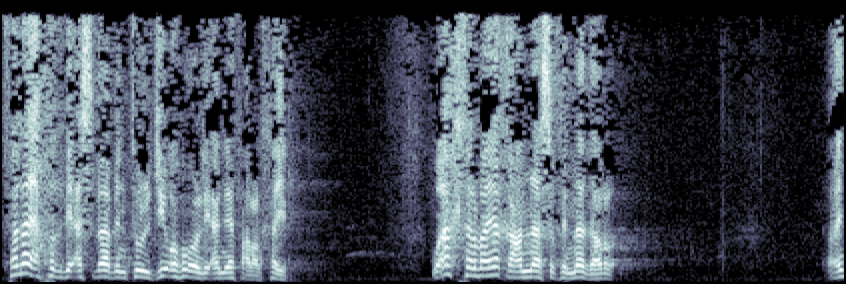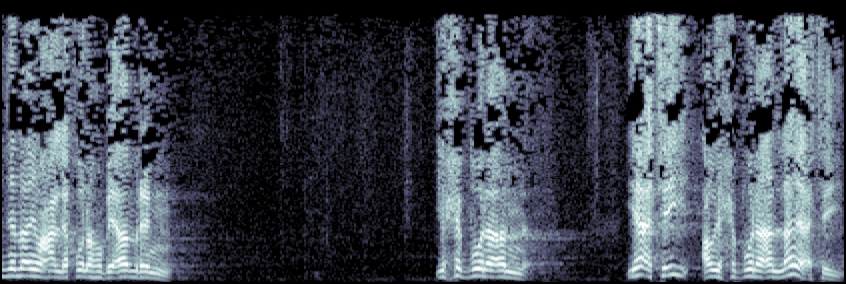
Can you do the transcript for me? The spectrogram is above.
فلا يأخذ بأسباب تلجئه لأن يفعل الخير. وأكثر ما يقع الناس في النذر عندما يعلقونه بأمر يحبون أن يأتي أو يحبون أن لا يأتي.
